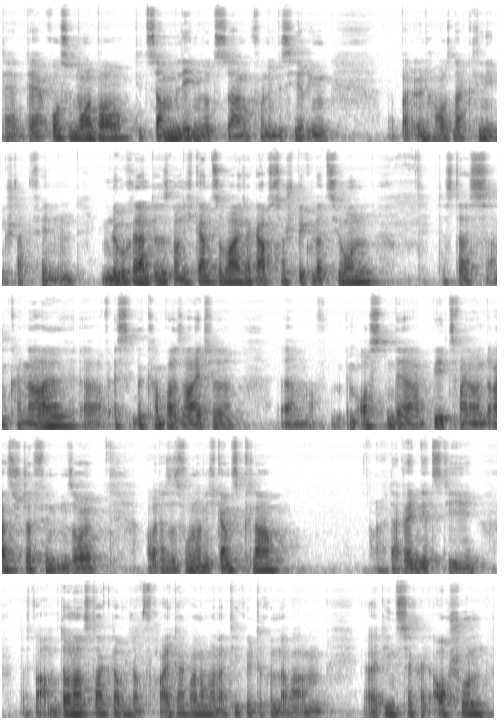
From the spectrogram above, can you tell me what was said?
der, der große Neubau, die Zusammenlegung sozusagen von den bisherigen Bad Oeynhausener Kliniken stattfinden. Im Lübecker Land ist es noch nicht ganz so weit, da gab es zwar Spekulationen, dass das am Kanal äh, auf Esbekamper Seite ähm, im Osten der B239 stattfinden soll. Aber das ist wohl noch nicht ganz klar. Da werden jetzt die, das war am Donnerstag, glaube ich, und am Freitag war nochmal ein Artikel drin, aber am äh, Dienstag halt auch schon,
